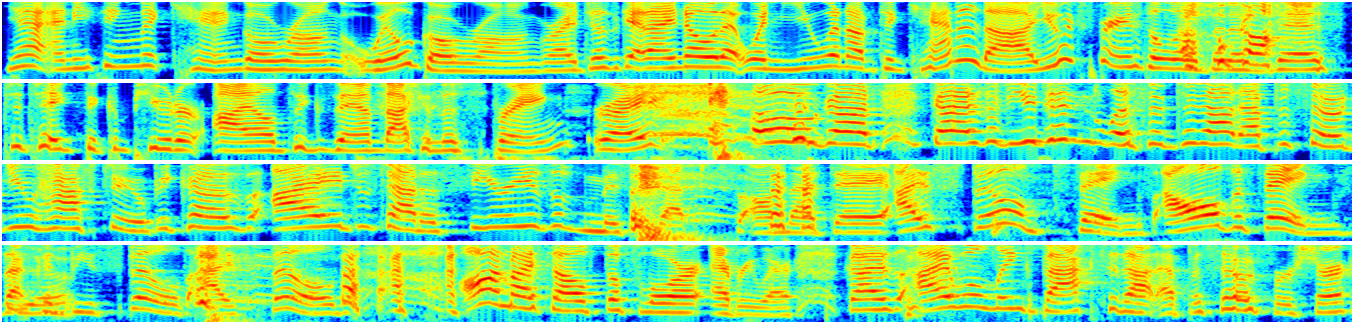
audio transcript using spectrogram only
Yeah, anything that can go wrong will go wrong, right? Just get. I know that when you went up to Canada, you experienced a little Oh, bit gosh. of this to take the computer IELTS exam back in the spring, right? oh god guys if you didn't listen to that episode you have to because i just had a series of missteps on that day. I spilled things all the things that Yeah. could be spilled i spilled on myself the floor everywhere. Guys i will link back to that episode for sure.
